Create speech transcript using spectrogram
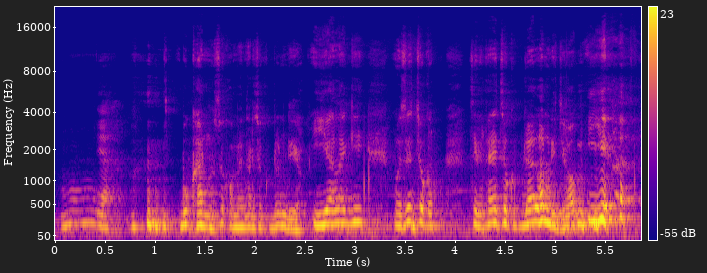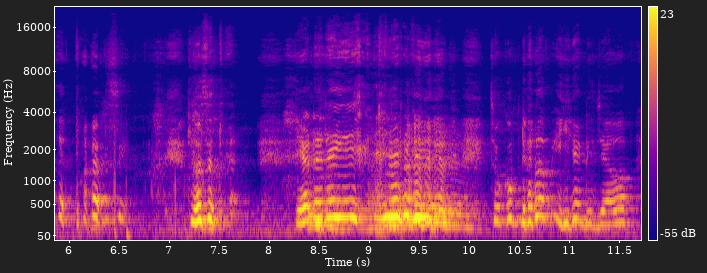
Hmm, ya. Bukan maksud komentar cukup dalam dijawab. Iya lagi. Maksudnya cukup ceritanya cukup dalam dijawab. iya. Apaan sih? Maksudnya ya udah deh cukup dalam iya dijawab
